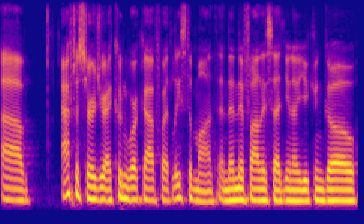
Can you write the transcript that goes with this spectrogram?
Uh, after surgery, I couldn't work out for at least a month, and then they finally said, you know, you can go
